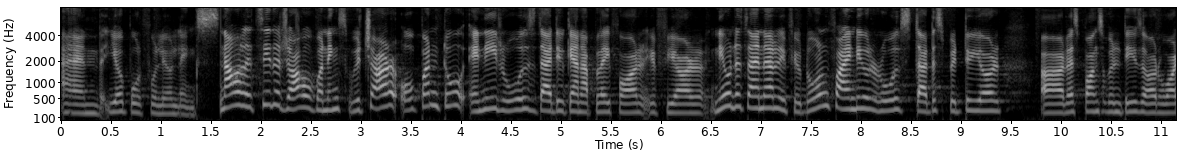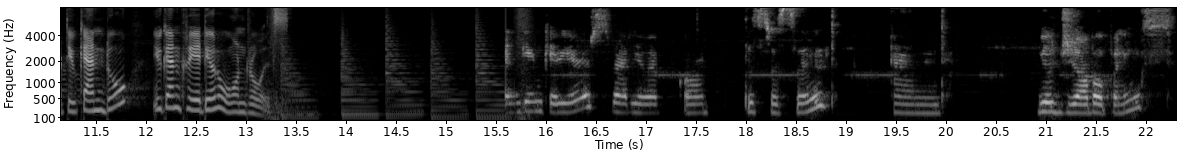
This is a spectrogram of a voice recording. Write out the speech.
and your portfolio links. Now let's see the job openings which are open to any roles that you can apply for. If you're new designer, if you don't find your roles that is fit to your uh, responsibilities or what you can do, you can create your own roles game careers where you have got this result and your job openings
